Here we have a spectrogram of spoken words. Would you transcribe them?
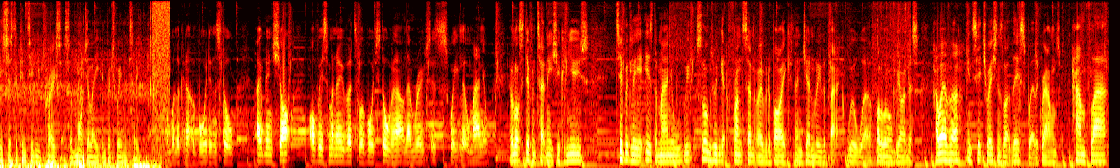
it's just a continued process of modulating between the two. We're looking at avoiding the stall. Opening shot, obvious manoeuvre to avoid stalling out on them roots is a sweet little manual. There are lots of different techniques you can use. Typically it is the manual, we, so long as we can get the front centre over the bike then generally the back will uh, follow along behind us. However, in situations like this where the ground's pan flat,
